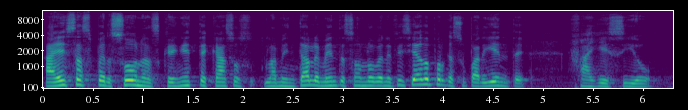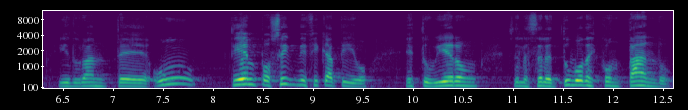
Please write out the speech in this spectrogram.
a esas personas que en este caso lamentablemente son los beneficiados porque su pariente falleció y durante un tiempo significativo estuvieron, se les, se les estuvo descontando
